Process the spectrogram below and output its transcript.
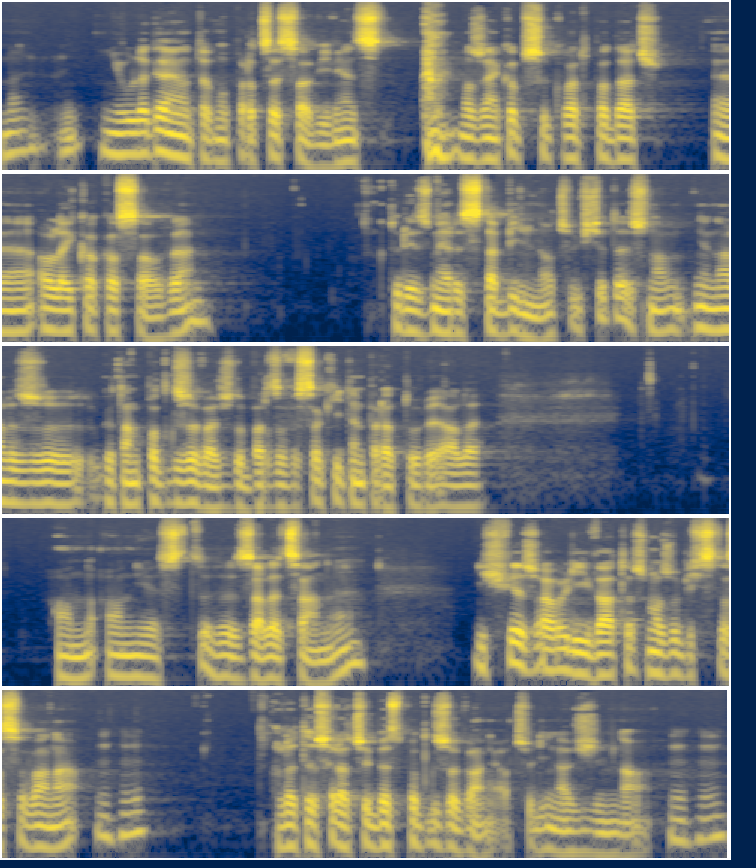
no, nie ulegają temu procesowi. Więc można jako przykład podać e, olej kokosowy, który jest w miarę stabilny. Oczywiście też no, nie należy go tam podgrzewać do bardzo wysokiej temperatury, ale on, on jest e, zalecany. I świeża oliwa też może być stosowana, mhm. ale też raczej bez podgrzewania, czyli na zimno. Mhm.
